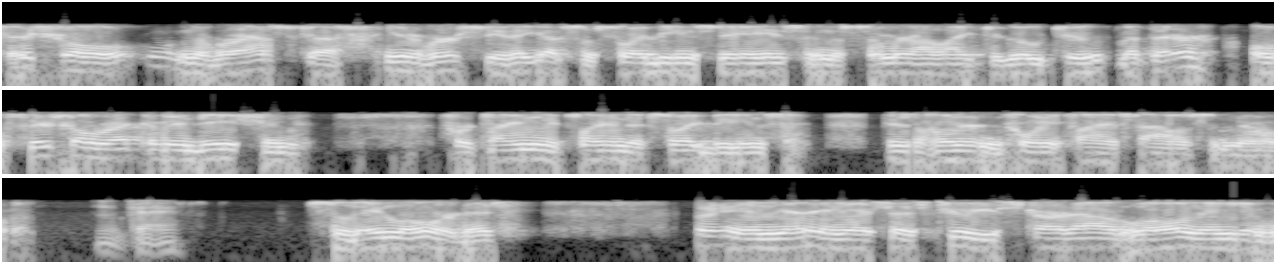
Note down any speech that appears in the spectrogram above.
official Nebraska University, they got some soybean days in the summer I like to go to, but their official recommendation for timely planted soybeans is 125,000 now. Okay. So they lowered it. And Marion says too, you start out low and then you,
